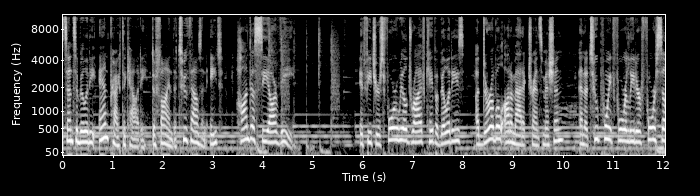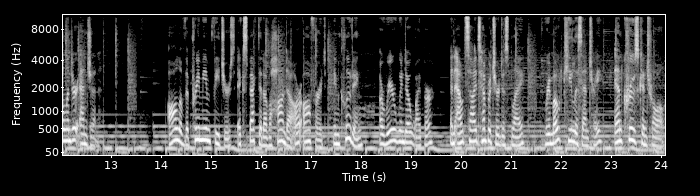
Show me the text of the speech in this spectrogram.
Sensibility and practicality define the 2008 Honda CRV. It features four-wheel drive capabilities, a durable automatic transmission, and a 2.4-liter four-cylinder engine. All of the premium features expected of a Honda are offered, including a rear window wiper, an outside temperature display, remote keyless entry, and cruise control.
